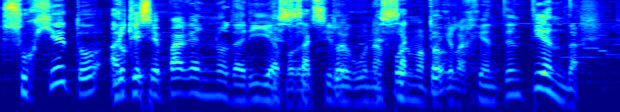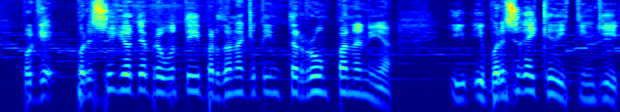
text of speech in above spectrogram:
sujeto a lo que se paga en notaría, por Exacto, decirlo de alguna forma, para que la gente entienda. Porque por eso yo te pregunté, y perdona que te interrumpa, Ananía, y, y por eso que hay que distinguir.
